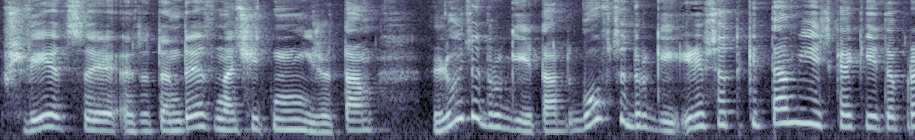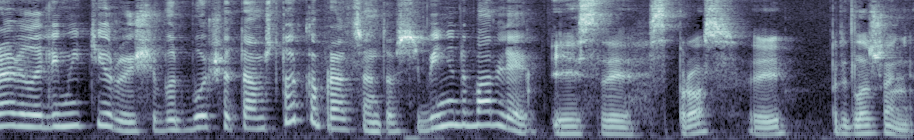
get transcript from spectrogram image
в Швеции этот НДС значительно ниже. Там люди другие, торговцы другие, или все-таки там есть какие-то правила лимитирующие, вот больше там столько процентов себе не добавляют? Если спрос и предложение.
